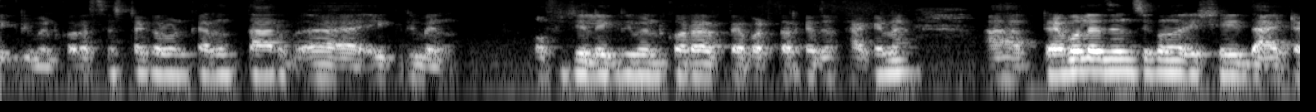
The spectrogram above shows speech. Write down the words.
এগ্রিমেন্ট করার চেষ্টা করবেন কারণ তার এগ্রিমেন্ট অফিসিয়াল এগ্রিমেন্ট করার ব্যাপার তার কাছে থাকে না। আর ট্রাভেল এজেন্সি কোনো সেই দায়টা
